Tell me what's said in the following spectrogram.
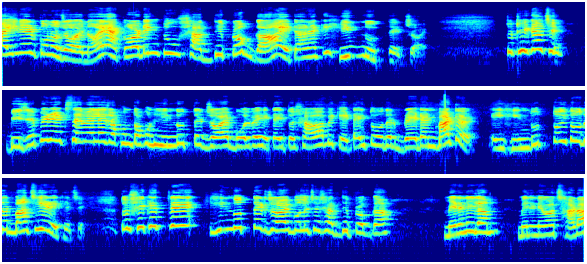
আইনের কোনো জয় নয় অ্যাকর্ডিং টু সাধ্যি প্রজ্ঞা এটা নাকি হিন্দুত্বের জয়। তো ঠিক আছে বিজেপির এক্স এমএলএ যখন তখন হিন্দুত্বের জয় বলবে, এটাই তো স্বাভাবিক, এটাই তো ওদের ব্রেড অ্যান্ড বাটার এই হিন্দুত্বই তো ওদের বাঁচিয়ে রেখেছে। তো সেক্ষেত্রে হিন্দুত্বের জয় বলেছে সাধ্যি প্রজ্ঞা। মেনে নিলাম, মেনে নেওয়া ছাড়া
